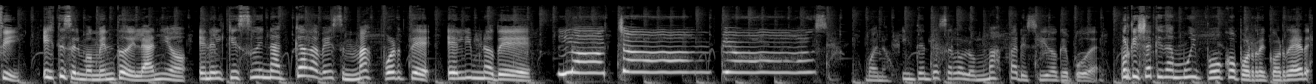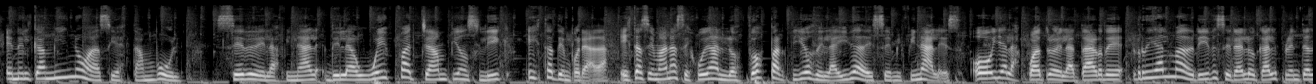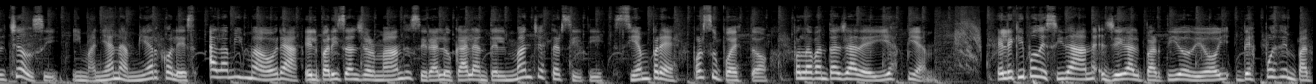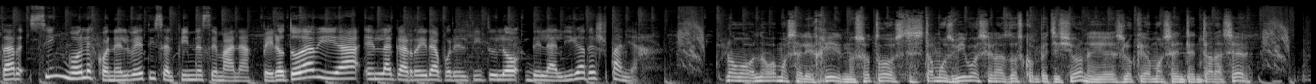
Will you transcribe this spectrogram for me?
Sí, este es el momento del año en el que suena cada vez más fuerte el himno de La Champions. Bueno, intenté hacerlo lo más parecido que pude, porque ya queda muy poco por recorrer en el camino hacia Estambul sede de la final de la UEFA Champions League esta temporada. Esta semana se juegan los dos partidos de la ida de semifinales. Hoy a las 4 de la tarde, Real Madrid será local frente al Chelsea y mañana miércoles a la misma hora, el Paris Saint-Germain será local ante el Manchester City. Siempre, por supuesto, por la pantalla de ESPN. El equipo de Zidane llega al partido de hoy después de empatar sin goles con el Betis el fin de semana, pero todavía en la carrera por el título de la Liga de España. No, no vamos a elegir, nosotros estamos vivos en las dos competiciones y es lo que vamos a intentar hacer.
